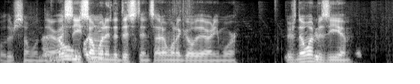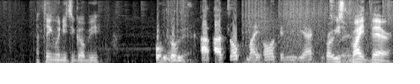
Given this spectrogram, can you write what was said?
Oh, there's someone there. I see someone in the distance. I don't want to go there anymore. There's no one museum. I think we need to go B. Hold on. I, I dropped my AUG and he reacted. Bro, he's it. right there.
